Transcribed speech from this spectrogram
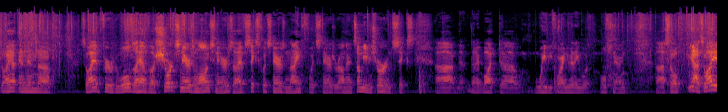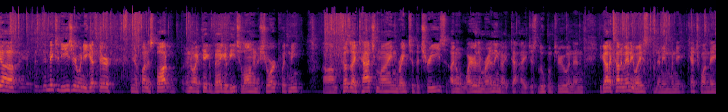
so I and then uh, so I have, for the wolves, I have uh, short snares and long snares. I have six foot snares and nine foot snares around there, and some even shorter than six uh, that, that, I bought uh, way before I knew anything about wolf snaring. Uh, so yeah, so I, uh, it, it, makes it easier when you get there, you know, find a spot. You know, I take a bag of each, long and a short with me. Um, because I attach mine right to the trees, I don't wire them or anything. I, I just loop them through and then you got to cut them anyways. I mean, when you catch one, they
